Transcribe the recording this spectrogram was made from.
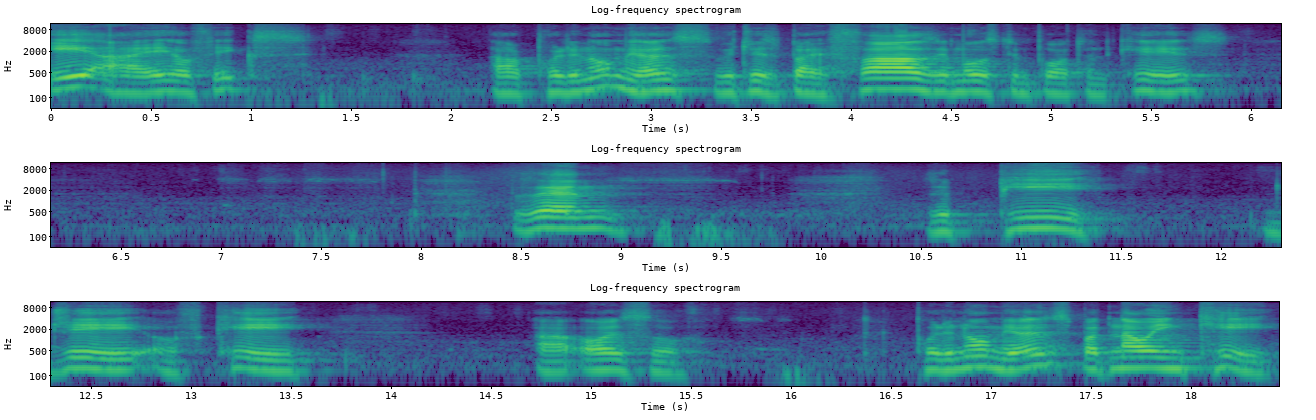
AI of x are polynomials, which is by far the most important case, then the pj of k are also polynomials, but now in k,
